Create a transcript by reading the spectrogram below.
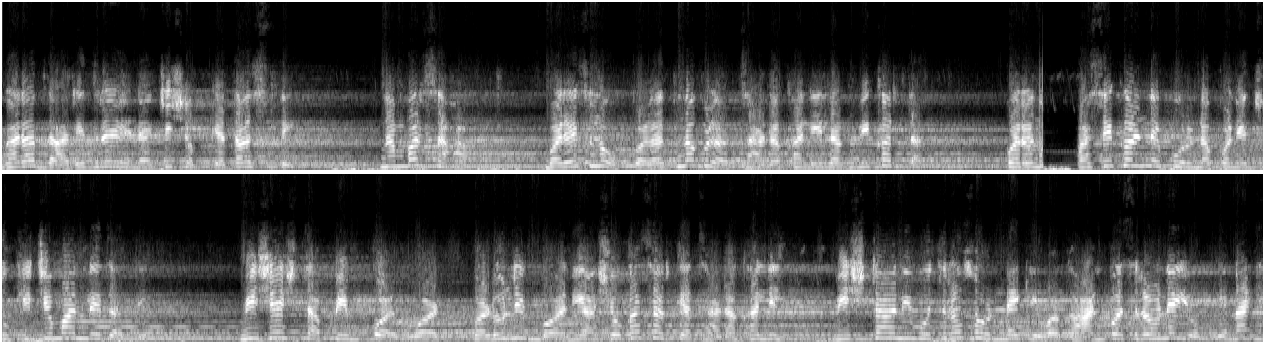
घरात दारिद्र्य येण्याची शक्यता असते. नंबर सहा. बरेच लोक कळत नकळत झाडाखाली लघवी करतात. परंतु असे करणे पूर्णपणे चुकीचे मानले जाते. विशेषतः पिंपळ वड कडुलिंब आणि अशोकासारख्या झाडाखाली विष्ठा आणि मूत्र सोडणे किंवा घाण पसरवणे योग्य नाही.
